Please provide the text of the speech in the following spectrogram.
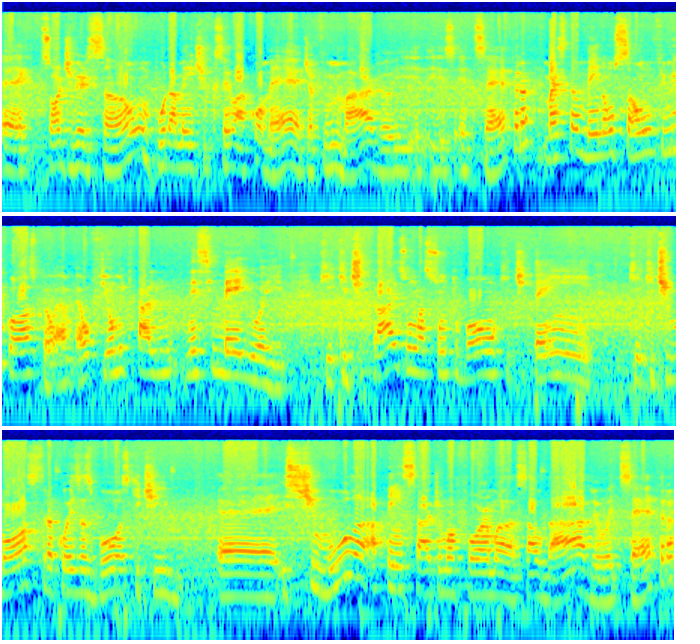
é, só diversão, puramente, sei lá, comédia, filme Marvel e, e etc. Mas também não são um filme gospel. É, é um filme que está ali nesse meio aí que, que te traz um assunto bom, que te tem. que, que te mostra coisas boas, que te é, estimula a pensar de uma forma saudável, etc.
